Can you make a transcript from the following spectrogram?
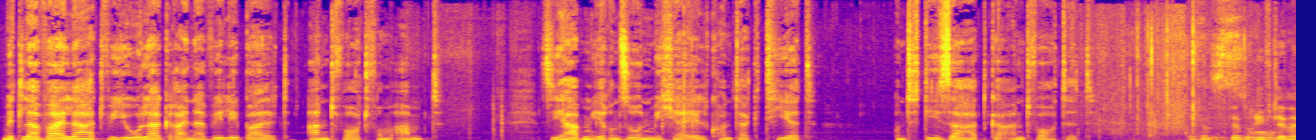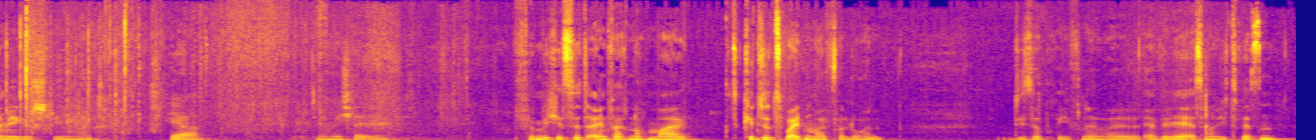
Mittlerweile hat Viola Greiner-Willibald Antwort vom Amt. Sie haben ihren Sohn Michael kontaktiert und dieser hat geantwortet. Das ist der Brief, den er mir geschrieben hat. Ja. Der Michael. Für mich ist es einfach nochmal, das Kind zum zweiten Mal verloren, dieser Brief, ne? weil er will ja erstmal nichts wissen.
